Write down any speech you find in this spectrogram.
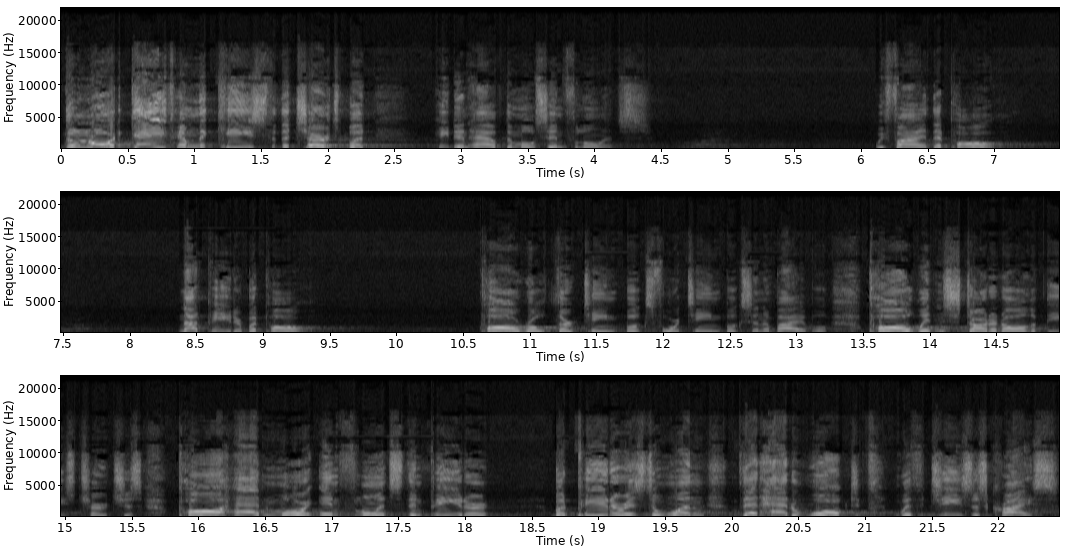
the Lord gave him the keys to the church, but he didn't have the most influence. We find that Paul, not Peter, but Paul, Paul wrote 13 books, 14 books in the Bible. Paul went and started all of these churches. Paul had more influence than Peter, but Peter is the one that had walked with Jesus Christ.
